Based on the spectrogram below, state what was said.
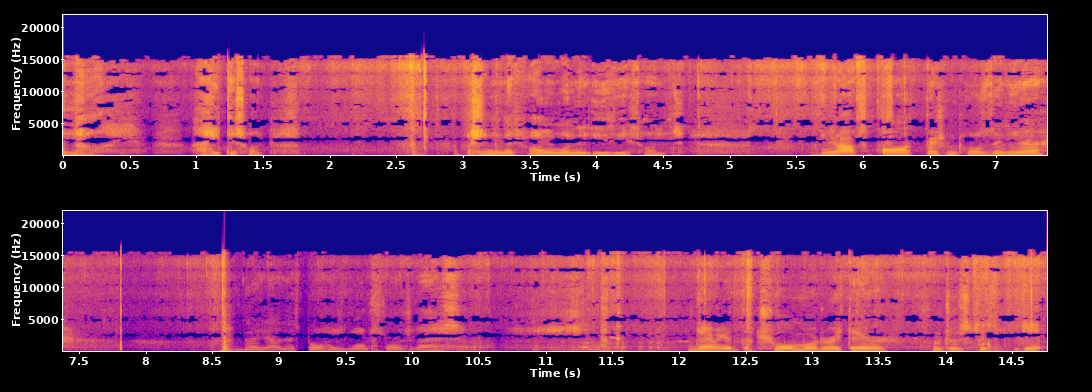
No, I hate this one. This is probably one of the easiest ones. We got all fishing poles in here. Yeah, this boat has a lot of storage, guys. Then we have the troll motor right there. So just to get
